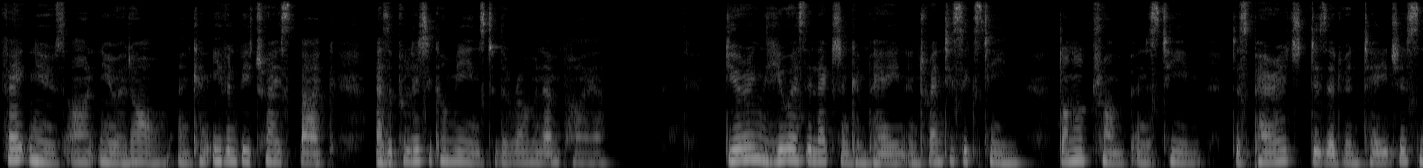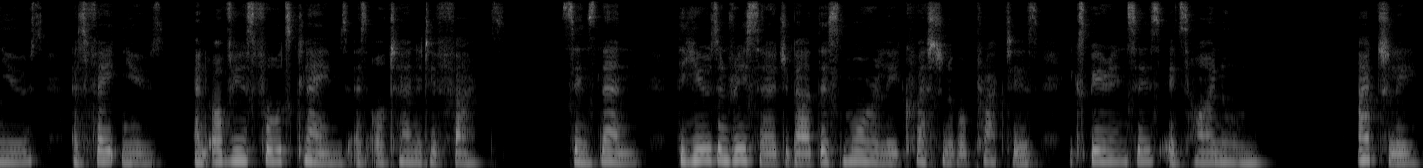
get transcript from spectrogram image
Fake news aren't new at all and can even be traced back as a political means to the Roman Empire. During the US election campaign in 2016, Donald Trump and his team disparaged disadvantageous news as fake news and obvious false claims as alternative facts. Since then, the use and research about this morally questionable practice experiences its high noon. Actually,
